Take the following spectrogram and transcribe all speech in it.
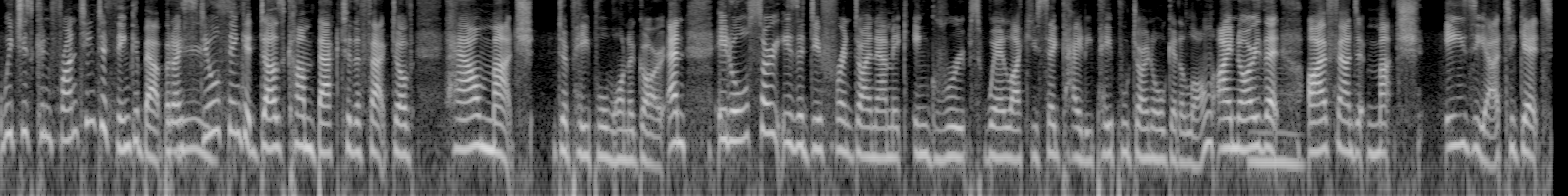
which is confronting to think about, but I still think it does come back to the fact of how much do people want to go? And it also is a different dynamic in groups where, like you said, Katie, people don't all get along. I know that I've found it much easier to get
